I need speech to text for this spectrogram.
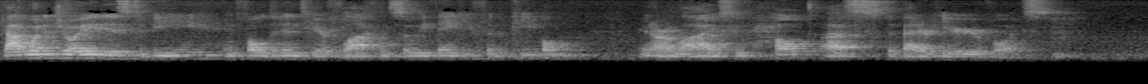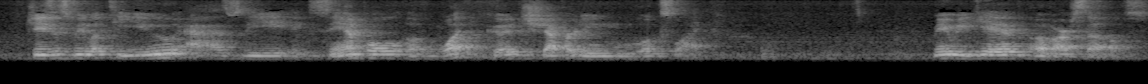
God, what a joy it is to be enfolded into your flock, and so we thank you for the people in our lives who've helped us to better hear your voice. Jesus, we look to you as the example of what good shepherding looks like. May we give of ourselves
